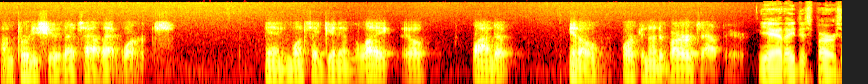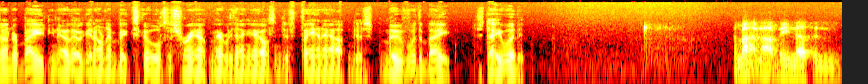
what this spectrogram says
I'm pretty sure that's how that works. And once they get in the lake, they'll wind up, you know, working under birds out there. Yeah, they disperse under bait. You know, they'll get on them big schools of shrimp and everything else, and just fan out and just move with the bait. Stay with it. It might not be nothing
